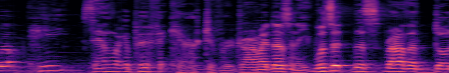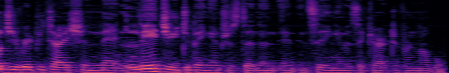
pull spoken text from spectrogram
Well, he sounds like a perfect character for a drama, doesn't he? Was it this rather dodgy reputation that led you to being interested in, in, in seeing him as a character for a novel?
